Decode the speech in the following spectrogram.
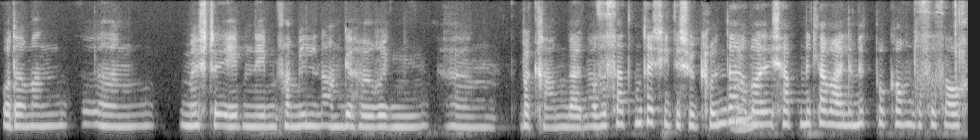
Oder man ähm, möchte eben neben Familienangehörigen ähm, begraben werden. Also es hat unterschiedliche Gründe, mhm. aber ich habe mittlerweile mitbekommen, dass es auch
